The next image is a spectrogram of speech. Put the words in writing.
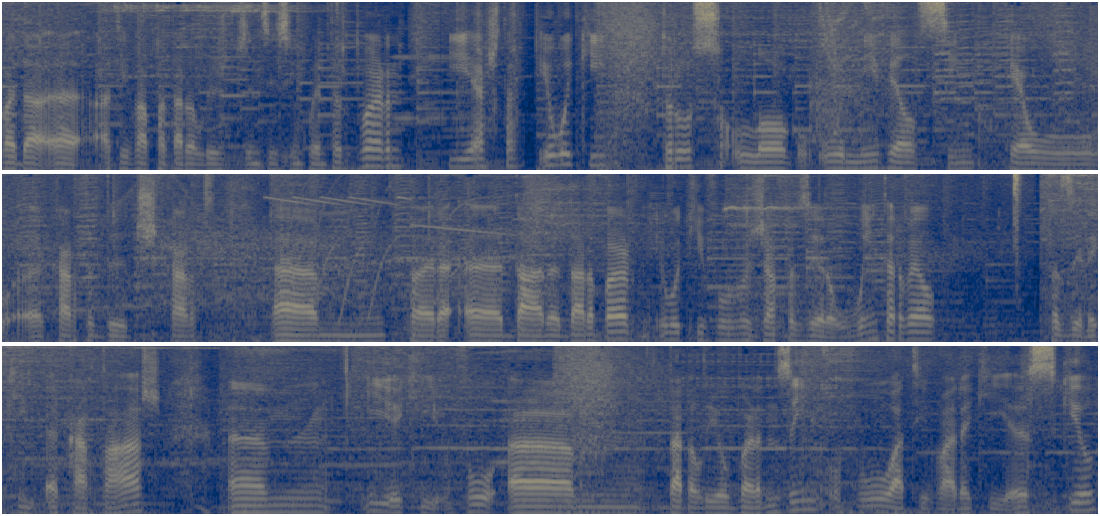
vai dar, uh, ativar para dar ali os 250 de burn. E esta, eu aqui trouxe logo o nível 5, que é o, a carta de descarte um, para dar, dar burn. Eu aqui vou já fazer o Winterbell, fazer aqui a carta As um, e aqui vou um, dar ali o burnzinho, vou ativar aqui a skill.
